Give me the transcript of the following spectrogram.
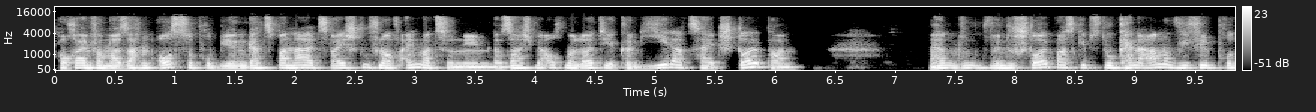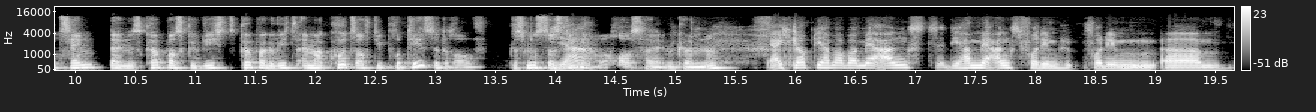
auch einfach mal Sachen auszuprobieren, ganz banal, zwei Stufen auf einmal zu nehmen. Da sage ich mir auch mal, Leute, ihr könnt jederzeit stolpern. Ja, wenn du stolperst, gibst du keine Ahnung, wie viel Prozent deines Körpersgewichts, Körpergewichts einmal kurz auf die Prothese drauf. Das muss das ja. Ding auch aushalten können. Ne? Ja, ich glaube, die haben aber mehr Angst. Die haben mehr Angst vor dem, vor dem, ähm,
